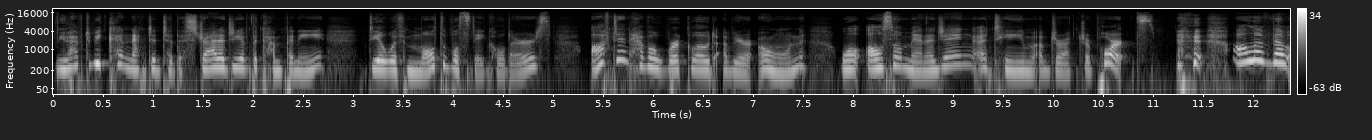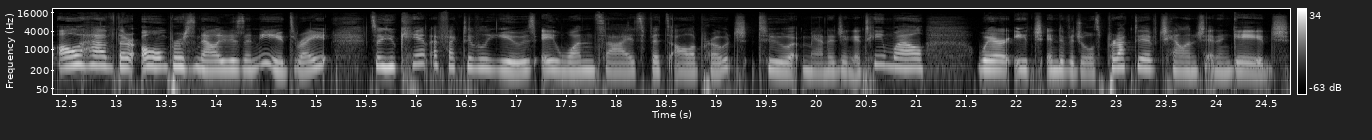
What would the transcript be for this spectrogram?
You have to be connected to the strategy of the company, deal with multiple stakeholders, often have a workload of your own, while also managing a team of direct reports. all of them all have their own personalities and needs, right? So you can't effectively use a one size fits all approach to managing a team well, where each individual is productive, challenged, and engaged,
